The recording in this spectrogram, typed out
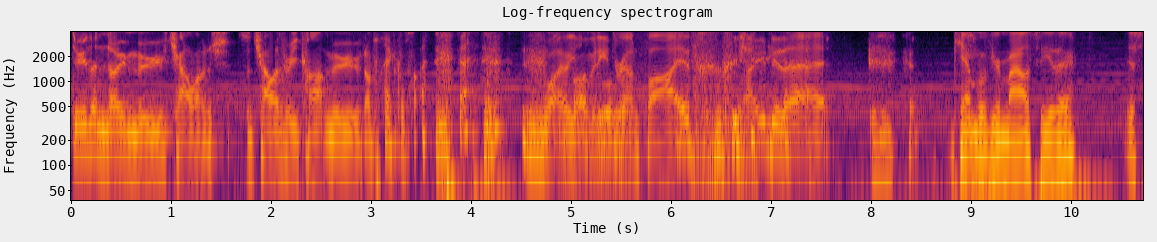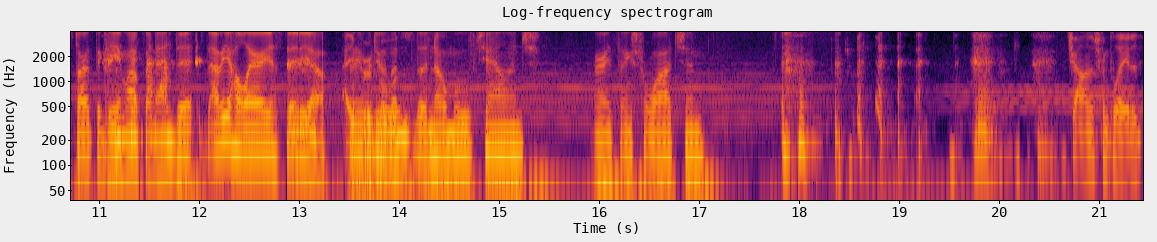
do the no move challenge. It's a challenge where you can't move. And I'm like, what? What? Are you moving to get to round five? I can do that. You can't move your mouse either. Just start the game up and end it. That'd be a hilarious video. Today April we're doing the, the no move challenge. All right, thanks for watching. challenge completed.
